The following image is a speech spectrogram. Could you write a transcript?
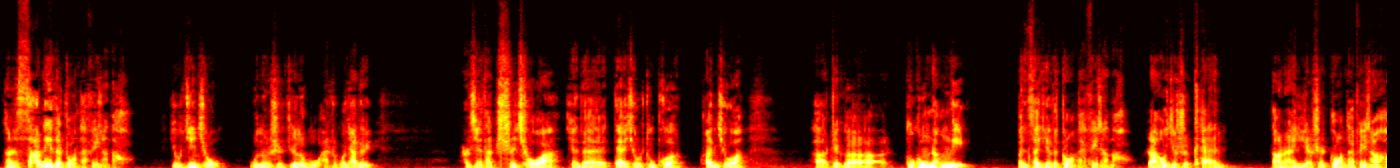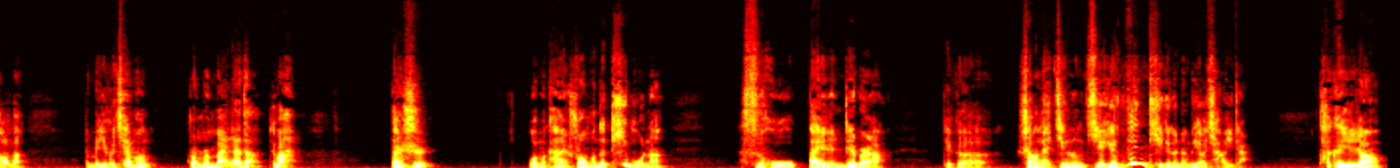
但是萨内的状态非常的好，有进球，无论是俱乐部还是国家队，而且他持球啊，现在带球突破、传球啊，啊，这个助攻能力，本赛季的状态非常的好。然后就是凯恩，当然也是状态非常好的这么一个前锋，专门买来的，对吧？但是。我们看双方的替补呢，似乎拜仁这边啊，这个上来竞争解决问题这个能力要强一点，他可以让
